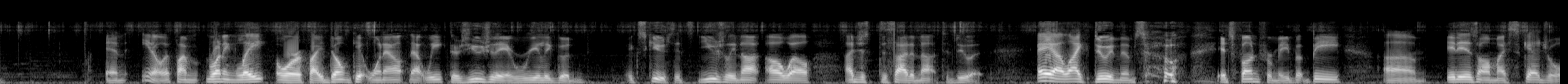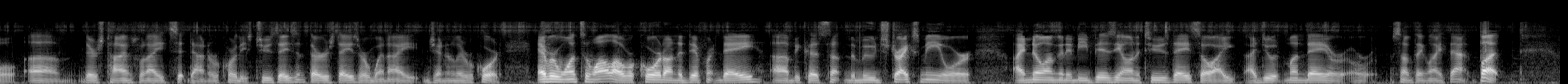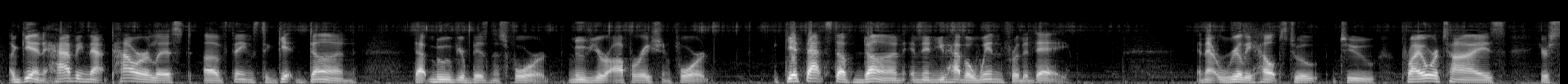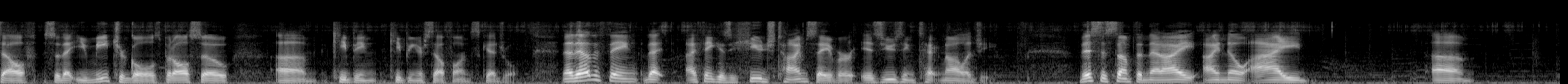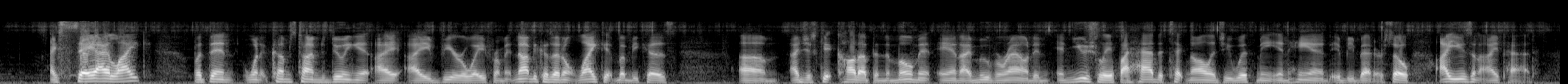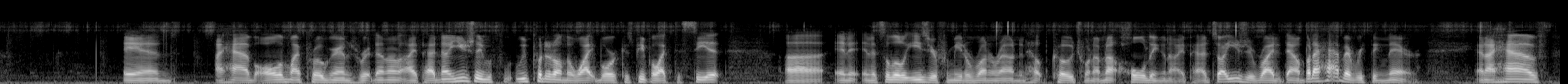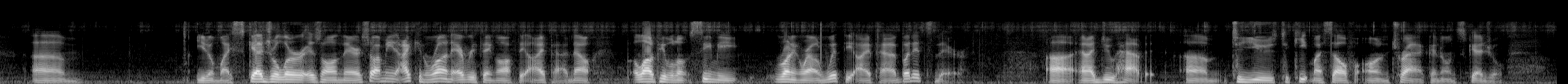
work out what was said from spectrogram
and you know, if I'm running late or if I don't get one out that week, there's usually a really good excuse. It's usually not, oh well, I just decided not to do it. A, I like doing them, so it's fun for me. But B, um, it is on my schedule. Um, there's times when I sit down to record these Tuesdays and Thursdays, or when I generally record. Every once in a while, I'll record on a different day uh, because some, the mood strikes me, or I know I'm going to be busy on a Tuesday, so I, I do it Monday or, or something like that. But again, having that power list of things to get done that move your business forward, move your operation forward. Get that stuff done, and then you have a win for the day. And that really helps to to prioritize yourself so that you meet your goals, but also um, keeping keeping yourself on schedule. Now, the other thing that I think is a huge time saver is using technology. This is something that I I know I um, I say I like, but then when it comes time to doing it, I, I veer away from it. Not because I don't like it, but because um, I just get caught up in the moment and I move around. And, and usually, if I had the technology with me in hand, it'd be better. So I use an iPad, and I have all of my programs written on an iPad. Now, usually we put it on the whiteboard because people like to see it. Uh, and, it, and it's a little easier for me to run around and help coach when I'm not holding an iPad. So I usually write it down, but I have everything there, and I have, um, you know, my scheduler is on there. So I mean, I can run everything off the iPad. Now, a lot of people don't see me running around with the iPad, but it's there, uh, and I do have it um, to use to keep myself on track and on schedule.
